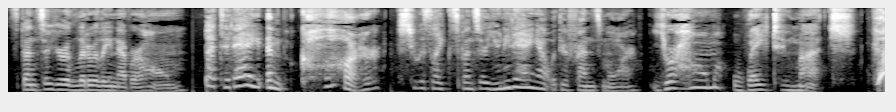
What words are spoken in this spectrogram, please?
Spencer, you're literally never home. But today in the car, she was like, Spencer, you need to hang out with your friends more. You're home way too much. What?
